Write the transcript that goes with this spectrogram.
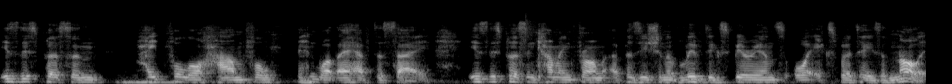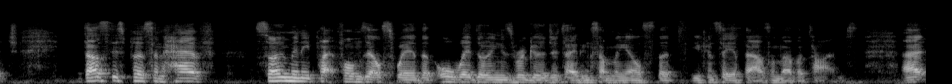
Is this person hateful or harmful in what they have to say? Is this person coming from a position of lived experience or expertise and knowledge? Does this person have so many platforms elsewhere that all we're doing is regurgitating something else that you can see a thousand other times? Uh,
